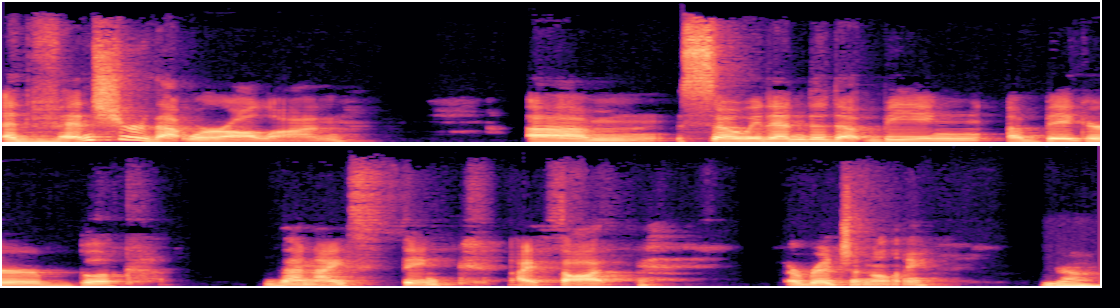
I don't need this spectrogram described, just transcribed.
adventure that we're all on? Um, so it ended up being a bigger book than I think I thought originally. Yeah,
